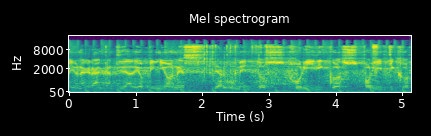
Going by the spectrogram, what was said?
Hay una gran cantidad de opiniones, de argumentos jurídicos, políticos,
